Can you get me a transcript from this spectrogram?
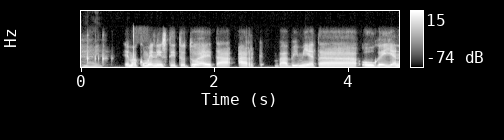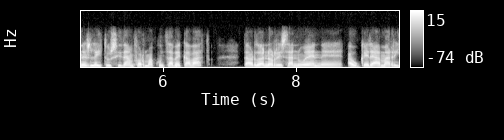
Bai. Emakumen institutua eta ark ba, 2000 eta hogeian esleitu zidan formakuntza beka bat, eta orduan horri zanuen e, aukera amarri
